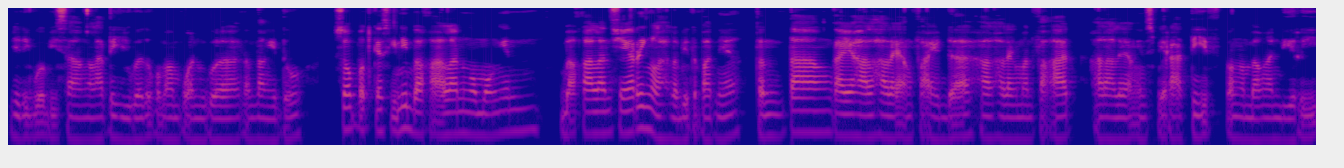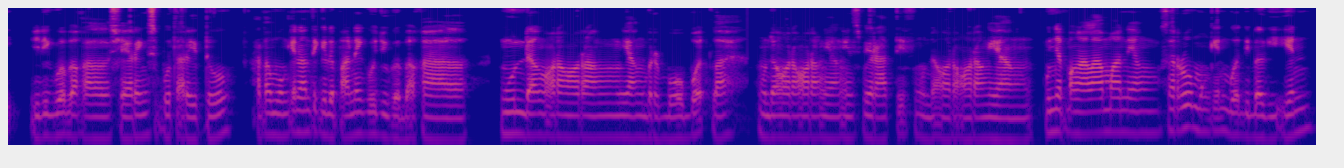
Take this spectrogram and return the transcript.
jadi gue bisa ngelatih juga tuh kemampuan gue tentang itu so podcast ini bakalan ngomongin bakalan sharing lah lebih tepatnya tentang kayak hal-hal yang faedah, hal-hal yang manfaat, hal-hal yang inspiratif, pengembangan diri. Jadi gue bakal sharing seputar itu atau mungkin nanti ke depannya gue juga bakal ngundang orang-orang yang berbobot lah, ngundang orang-orang yang inspiratif, ngundang orang-orang yang punya pengalaman yang seru mungkin buat dibagiin.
